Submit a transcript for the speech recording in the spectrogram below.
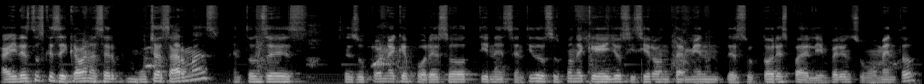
hay de estos que se dedicaban a hacer muchas armas, entonces se supone que por eso tiene sentido. Se supone que ellos hicieron también destructores para el imperio en su momento.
